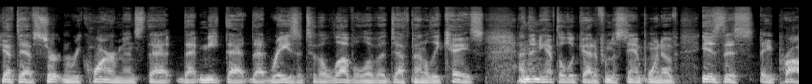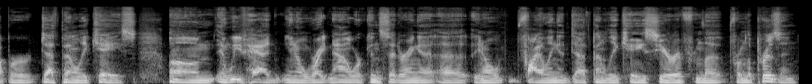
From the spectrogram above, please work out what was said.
You have to have certain requirements that that meet that that raise it to the level of a death penalty case, and then you have to look at it from the standpoint of is this a proper death penalty case? Um, and we've had, you know, right now we're considering a, a, you know, filing a death penalty case here from the from the prison,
